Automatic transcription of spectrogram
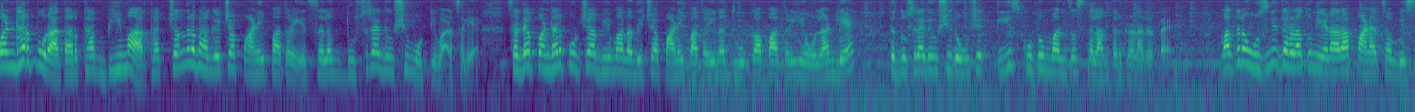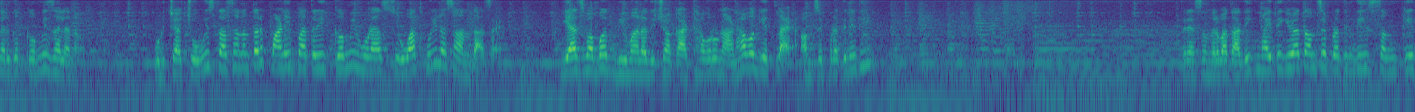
पंढरपुरात अर्थात भीमा अर्थात चंद्रभागेच्या पाणी पातळीत सलग दुसऱ्या दिवशी मोठी वाढ झाली आहे. सध्या पंढरपूरच्या भीमा नदीच्या पाणी पातळीनं धोका पातळी ओलांडली आहे. तर दुसऱ्या दिवशी दोनशे तीस कुटुंबांचं स्थलांतर करण्यात येत आहे. मात्र उजनी धरणातून येणारा पाण्याचा विसर्ग कमी झाल्यानं पुढच्या चोवीस तासानंतर पाणी पातळी कमी होण्यास सुरुवात होईल असा अंदाज आहे. याचबाबत भीमा नदीच्या काठावरून आढावा घेतलाय आमचे प्रतिनिधी. तर या संदर्भात अधिक माहिती घेऊयात आमचे प्रतिनिधी संकेत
